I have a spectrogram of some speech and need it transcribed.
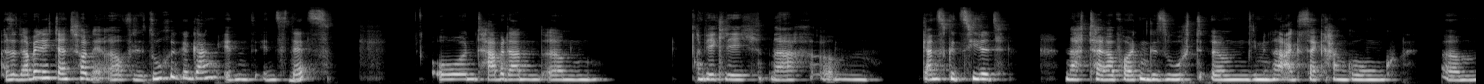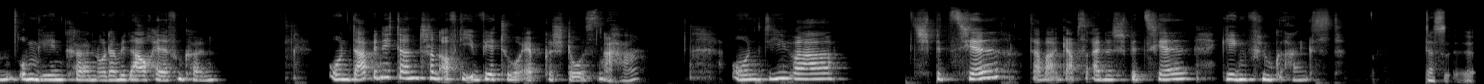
Also da bin ich dann schon auf die Suche gegangen in, ins Netz mhm. und habe dann ähm, wirklich nach ähm, ganz gezielt nach Therapeuten gesucht, ähm, die mit einer Angsterkrankung ähm, umgehen können oder mir da auch helfen können. Und da bin ich dann schon auf die Virtuo-App gestoßen. Aha. Und die war speziell, da gab es eine speziell gegen Flugangst. Das äh,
